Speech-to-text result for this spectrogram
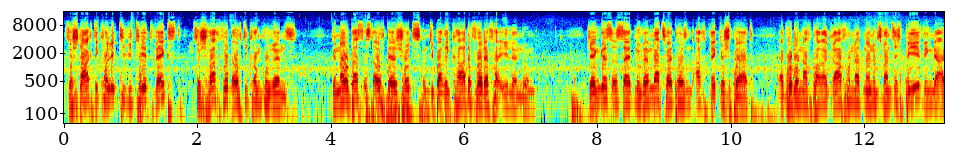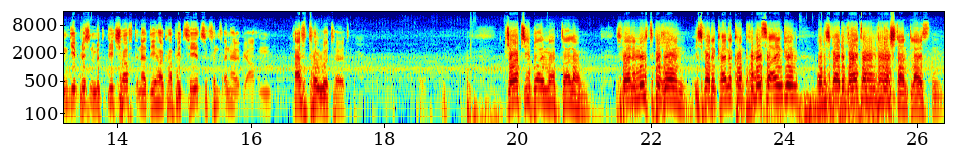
So stark die Kollektivität wächst, so schwach wird auch die Konkurrenz. Genau das ist auch der Schutz und die Barrikade vor der Verelendung. Cengiz ist seit November 2008 weggesperrt. Er wurde nach 129b wegen der angeblichen Mitgliedschaft in der DHKPC zu fünfeinhalb Jahren Haft verurteilt. George Ibrahim Abdallah. Ich werde nichts bereuen, ich werde keine Kompromisse eingehen und ich werde weiterhin Widerstand leisten.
